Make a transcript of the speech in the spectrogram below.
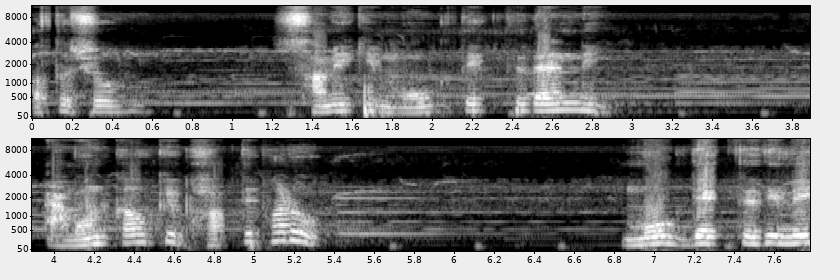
অথচ স্বামীকে মুখ দেখতে দেননি? এমন কাউকে ভাবতে পারো? মুখ দেখতে দিলে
